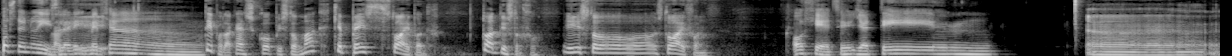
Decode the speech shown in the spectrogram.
πώς το εννοείς, δηλαδή, δηλαδή με ποια... Τίποτα, κάνεις copy στο Mac και paste στο iPad. Το αντίστροφο. Ή στο, στο iPhone. Όχι έτσι, γιατί... Ε,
